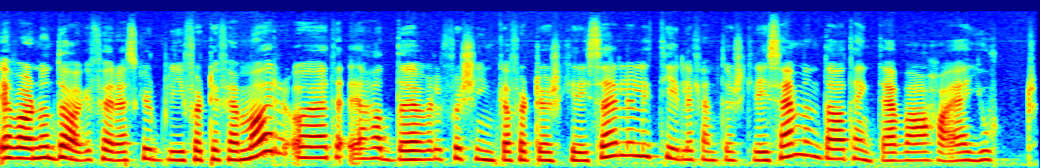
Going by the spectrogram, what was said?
Jeg var noen dager før jeg skulle bli 45 år, og jeg hadde vel forsinka 40-årskrise, eller litt tidlig 50-årskrise, men da tenkte jeg hva har jeg gjort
